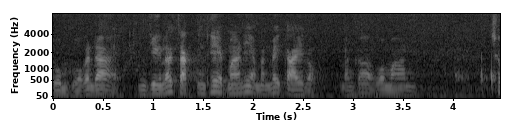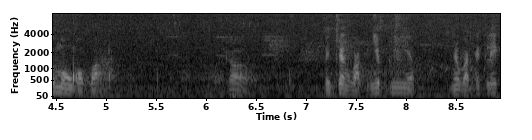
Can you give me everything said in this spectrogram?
รวมหัวกันได้ จริงๆ แล้วจากกรุงเทพมาเนี่ยมันไม่ไกลหรอก มันก็ประมาณชั่วโมงกว่าๆก็เป็นจังหวัดเงียบๆ จังหวัดเล็ก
